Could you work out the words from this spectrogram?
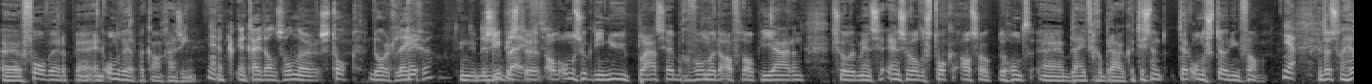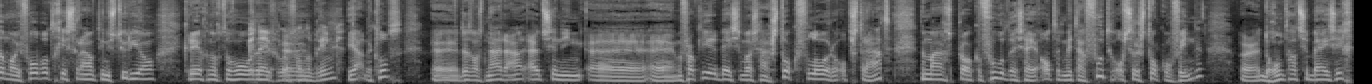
uh, voorwerpen en onderwerpen kan gaan zien. En, en, kan je dan zonder stok door het leven? Nee, de, die blijft. alle onderzoeken die nu plaats hebben gevonden de afgelopen jaren... zullen mensen en zowel de stok als ook de hond uh, blijven gebruiken. Het is een, ter ondersteuning van. Ja. En dat is een heel mooi voorbeeld. Gisteravond in de studio kregen we nog te horen... Knevelen uh, van de Brink. Ja, dat klopt. dat was na de uitzending... mevrouw Klerenbeest was haar stok verloren op straat. Normaal gesproken voelde zij altijd met haar voeten of ze de stok kon vinden. de hond had ze bij zich,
